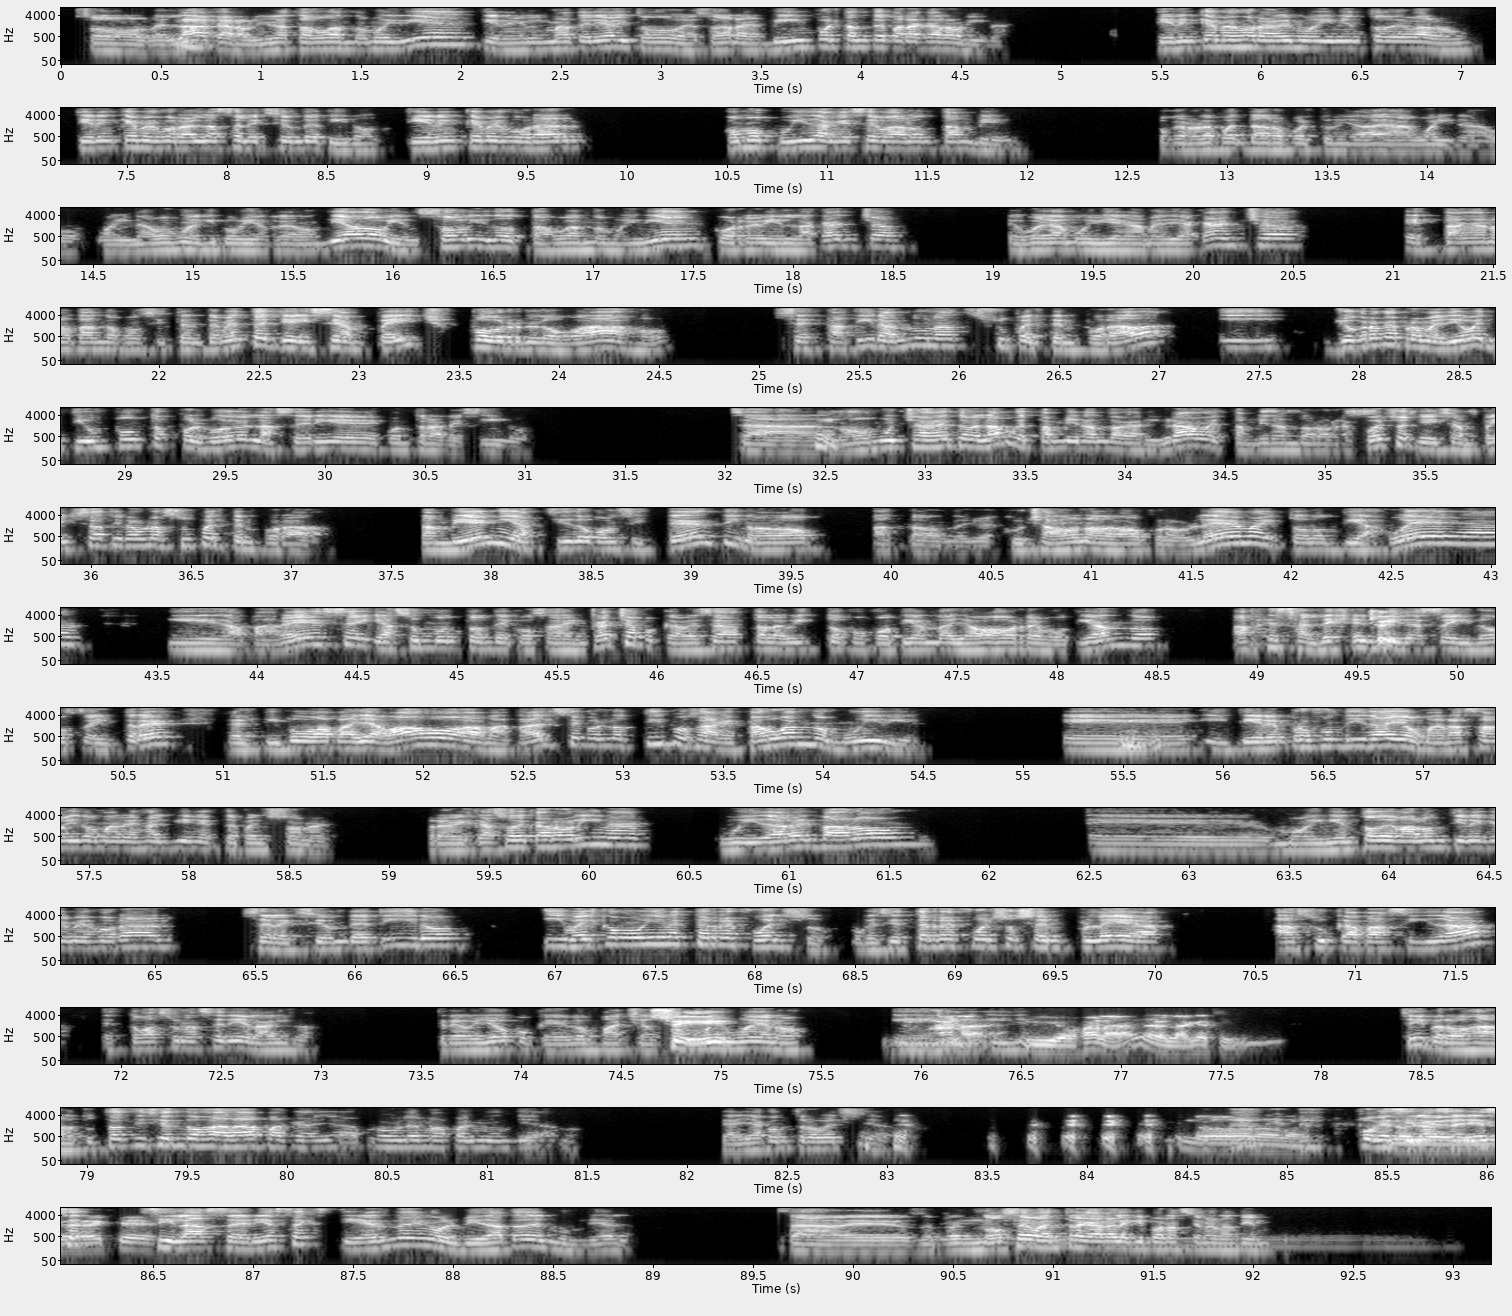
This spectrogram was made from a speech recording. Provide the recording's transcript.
So, ¿verdad? Carolina está jugando muy bien, tienen el material y todo eso. Ahora, es bien importante para Carolina. Tienen que mejorar el movimiento de balón, tienen que mejorar la selección de tiro, tienen que mejorar cómo cuidan ese balón también, porque no le pueden dar oportunidades a Guaynabo. Guaynabo es un equipo bien redondeado, bien sólido, está jugando muy bien, corre bien la cancha que juega muy bien a media cancha, están anotando consistentemente. Jason Page, por lo bajo, se está tirando una super temporada y yo creo que promedió 21 puntos por juego en la serie contra Recibo. O sea, no mucha gente, ¿verdad? Porque están mirando a Gary Brown, están mirando a los refuerzos. Jason Page se ha tirado una super temporada también y ha sido consistente y no ha dado, hasta donde yo he escuchado, no ha dado problemas y todos los días juega y aparece y hace un montón de cosas en cancha porque a veces hasta lo he visto cocoteando allá abajo, reboteando a pesar de que él mide 6'2, 6'3, el tipo va para allá abajo a matarse con los tipos, o sea, que está jugando muy bien. Eh, y tiene profundidad y Omar ha sabido manejar bien este personal. Pero en el caso de Carolina, cuidar el balón, eh, movimiento de balón tiene que mejorar, selección de tiro y ver cómo viene este refuerzo, porque si este refuerzo se emplea a su capacidad, esto va a ser una serie larga, creo yo, porque los matches son muy buenos. Y ojalá, y ojalá, de verdad que sí. Sí, pero ojalá, tú estás diciendo ojalá para que haya problemas para el mundial, que haya controversia. no, no, no. Porque si la, serie se, si la serie se extiende, olvídate del mundial. O sea, eh, pues, no se va a entregar el equipo nacional a tiempo.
